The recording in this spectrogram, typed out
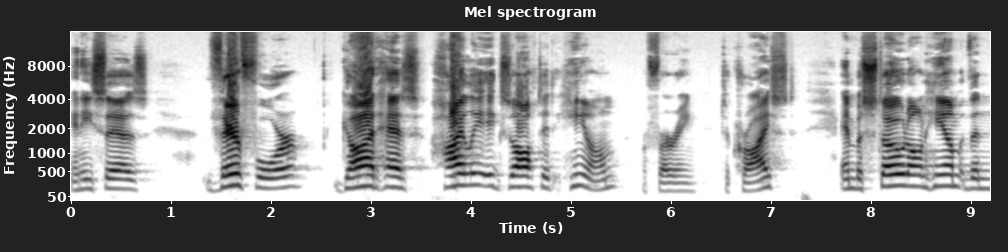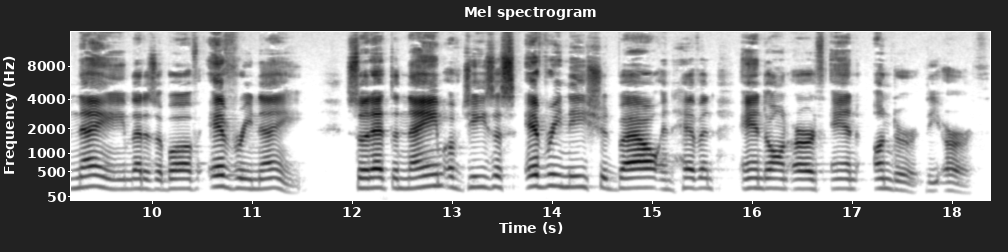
and he says, Therefore, God has highly exalted Him, referring to Christ, and bestowed on Him the name that is above every name so that the name of Jesus every knee should bow in heaven and on earth and under the earth,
